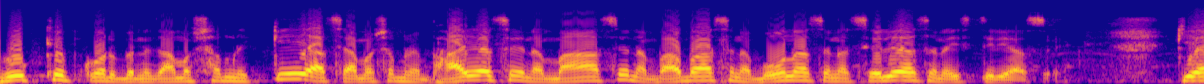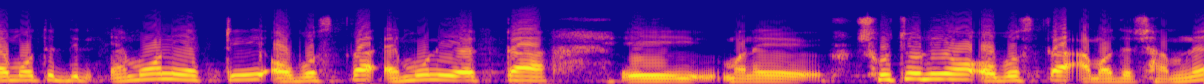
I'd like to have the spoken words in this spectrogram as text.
ভ্রুক্ষেপ করবে না যে, আমার সামনে কে আছে? আমার সামনে ভাই আছে না মা আছে না বাবা আছে না বোন আছে না ছেলে আছে না স্ত্রী আছে? কিয়ামতের দিন এমনই একটি অবস্থা, এমনই একটা এই মানে শোচনীয় অবস্থা আমাদের সামনে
